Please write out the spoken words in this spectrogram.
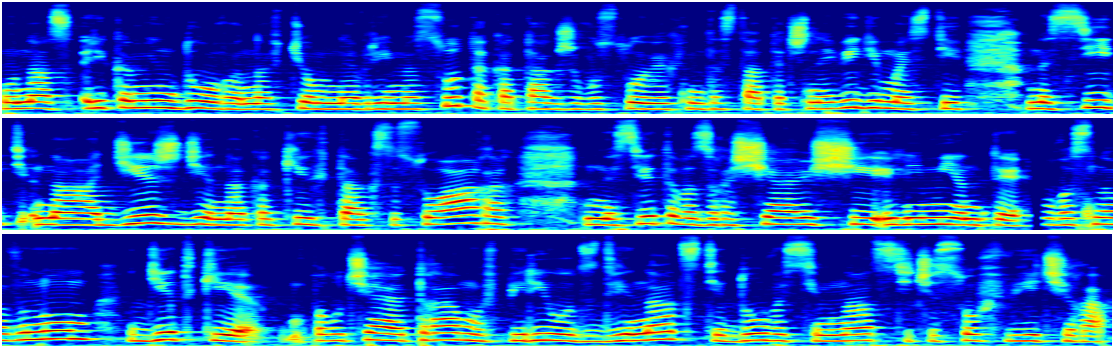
у нас рекомендовано в темное время суток, а также в условиях недостаточной видимости носить на одежде, на каких-то аксессуарах световозвращающие элементы. В основном детки получают травмы в период с 12 до 18 часов вечера.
